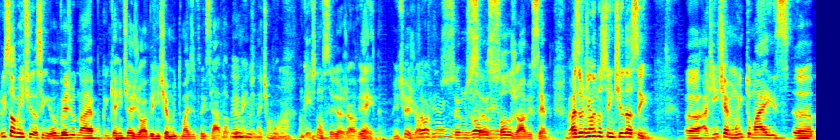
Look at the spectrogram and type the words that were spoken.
principalmente, assim, eu vejo na época em que a gente é jovem, a gente é muito mais influenciado, obviamente, né? Tipo, não que a gente não seja jovem ainda, a gente é jovem. Jovem ainda, Somos, jovem somos, ainda. jovens sempre. Vai Mas eu digo lá. no sentido, assim, ah, a gente é muito mais... ah,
